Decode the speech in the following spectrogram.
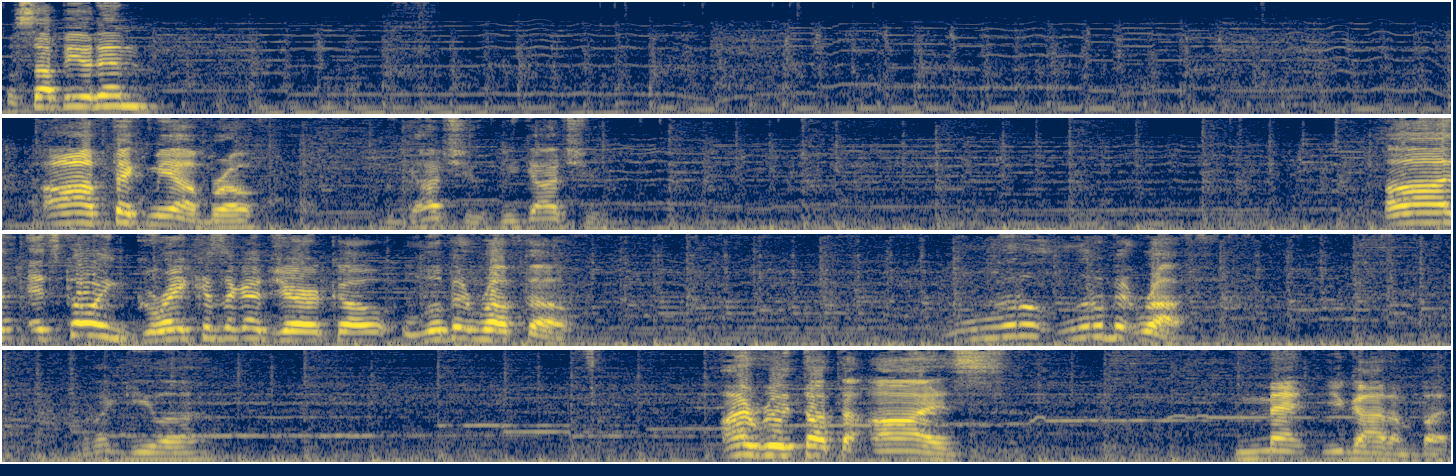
What's up, Yuden? Ah, pick me up, bro. We got you. We got you. Uh, it's going great because I got Jericho. A little bit rough, though. A little, little bit rough. Like Gila. I really thought the eyes meant you got him, but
